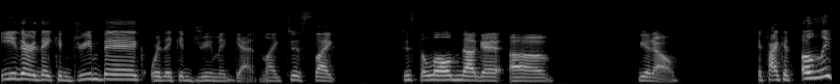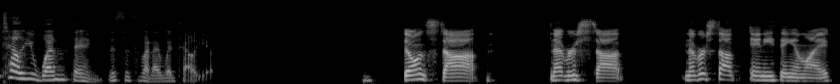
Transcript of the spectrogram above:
either they can dream big or they can dream again. Like just like just a little nugget of, you know, if I could only tell you one thing, this is what I would tell you. Don't stop. Never stop. Never stop anything in life.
